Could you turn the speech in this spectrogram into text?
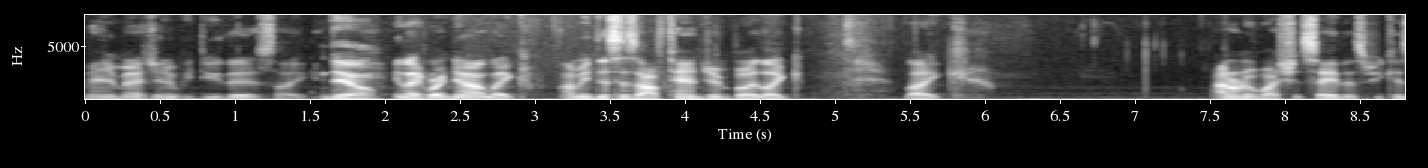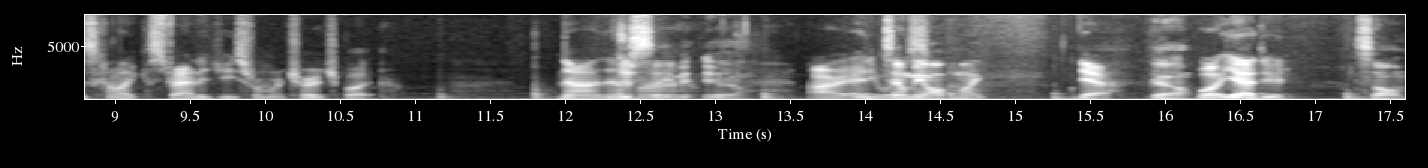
man, imagine if we do this, like, yeah, and like right now, like, I mean, this is off tangent, but like, like, I don't know if I should say this because it's kind of like strategies from our church, but nah, never just mind. save it. Yeah. All right, anyway. Tell me off, Mike. Yeah, Yeah. but yeah, dude. So,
